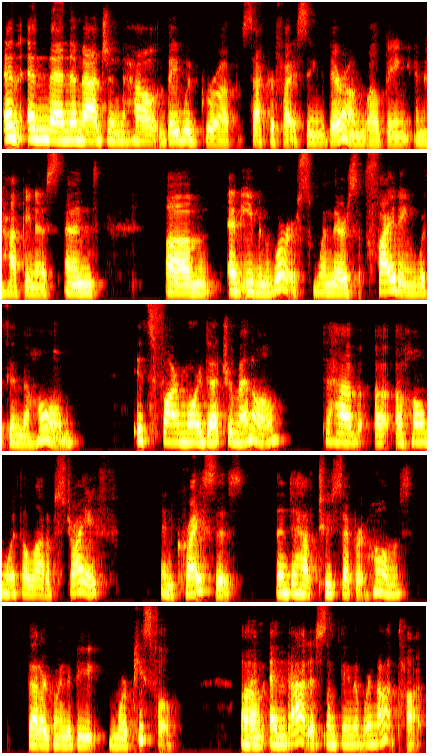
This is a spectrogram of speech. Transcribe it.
and, and and then imagine how they would grow up sacrificing their own well-being and happiness and um, and even worse when there's fighting within the home it's far more detrimental to have a, a home with a lot of strife and crisis than to have two separate homes that are going to be more peaceful. Um, and that is something that we're not taught.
